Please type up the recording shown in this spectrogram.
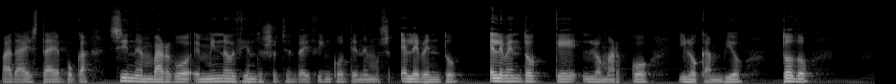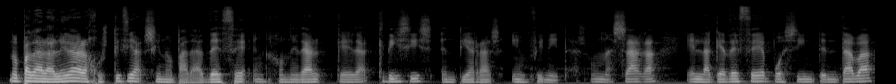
para esta época. Sin embargo, en 1985 tenemos el evento, el evento que lo marcó y lo cambió todo no para la Liga de la Justicia, sino para DC en general, que era Crisis en Tierras Infinitas, una saga en la que DC pues intentaba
